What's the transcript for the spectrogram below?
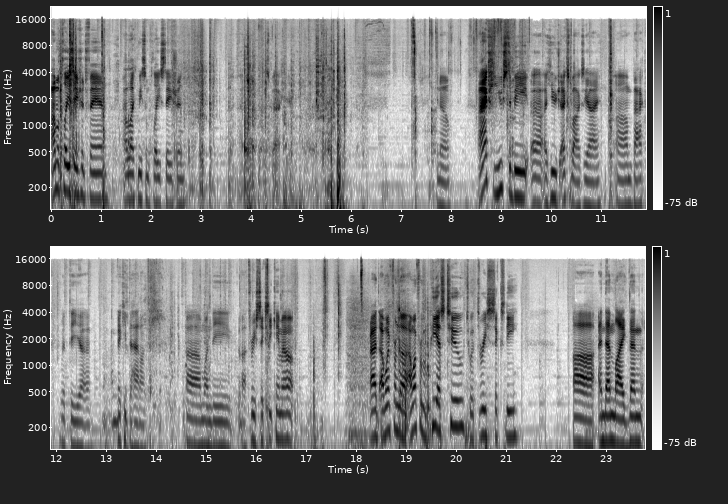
I'm a PlayStation fan. I like me some PlayStation. How do I put this back here? You know, I actually used to be uh, a huge Xbox guy. Um, back with the, uh, gonna keep the hat on. Um, when the uh, 360 came out, I, I went from the I went from a PS2 to a 360. Uh, and then like then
